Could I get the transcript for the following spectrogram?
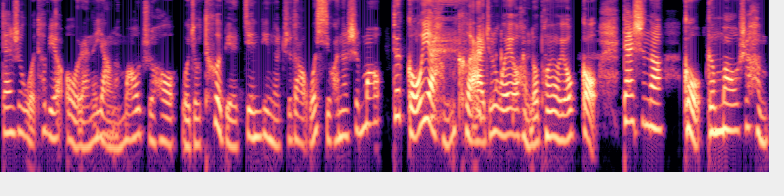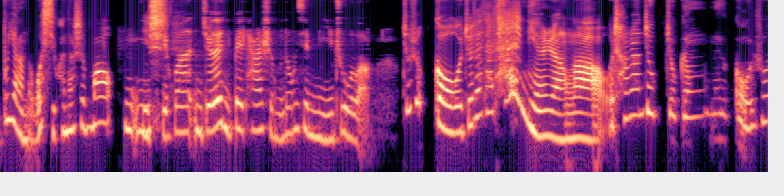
但是我特别偶然的养了猫之后，我就特别坚定的知道我喜欢的是猫。对，狗也很可爱，就是我也有很多朋友有狗，但是呢，狗跟猫是很不一样的，我喜欢的是猫。你你喜欢？你觉得你被它什么东西迷住了？就是狗，我觉得它太粘人了。我常常就就跟那个狗说：“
